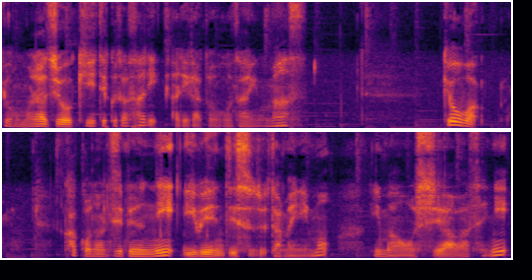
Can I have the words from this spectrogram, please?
今日もラジオを聴いてくださりありがとうございます。今日は過去の自分にリベンジするためにも今を幸せに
